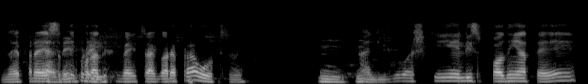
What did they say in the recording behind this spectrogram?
Não é pra É, essa por temporada que vai entrar agora, é pra outra, né? Uhum. Ali eu acho que eles podem até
